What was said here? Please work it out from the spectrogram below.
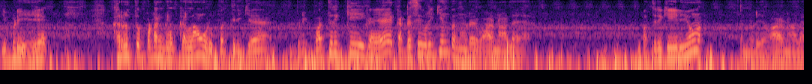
இப்படி கருத்து படங்களுக்கெல்லாம் ஒரு பத்திரிக்கை. இப்படி பத்திரிக்கையை கடைசி வரைக்கும் தன்னுடைய வாழ்நாளை. பத்திரிக்கையிலையும் தன்னுடைய வாழ்நாளை.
